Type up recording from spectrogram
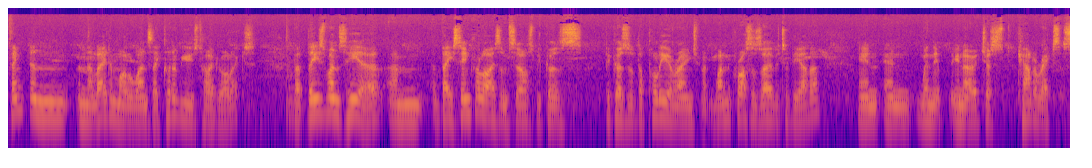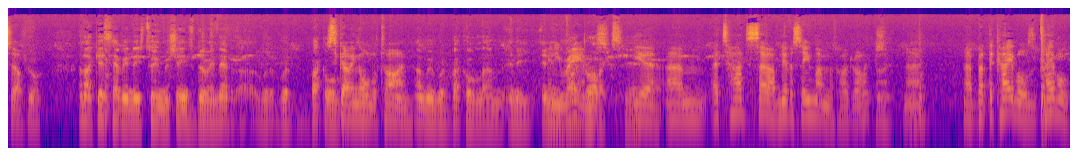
think in, in the later model ones they could have used hydraulics, but these ones here um, they centralise themselves because because of the pulley arrangement. One crosses over to the other, and and when they, you know it just counteracts itself. Sure. And I guess having these two machines doing that uh, would, would buckle. It's going all the time. I mean, would buckle um, any any, Any rams? hydraulics. Yeah, um, it's hard to say. I've never seen one with hydraulics. No. No, no. But the cables, cable,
